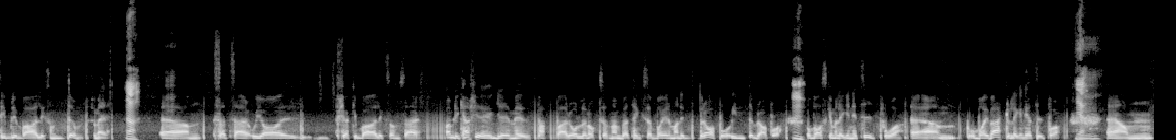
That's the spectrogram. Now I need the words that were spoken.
det blir bara liksom dumt för mig. Ja. Ehm, så att så här, och jag försöker bara liksom så här, ja, men det kanske är grejer med papparollen också, att man börjar tänka så här, vad är det man är bra på och inte bra på? Och vad ska man lägga ner tid på? ehm, och vad är värt att lägga ner tid på? Ja. Ehm,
